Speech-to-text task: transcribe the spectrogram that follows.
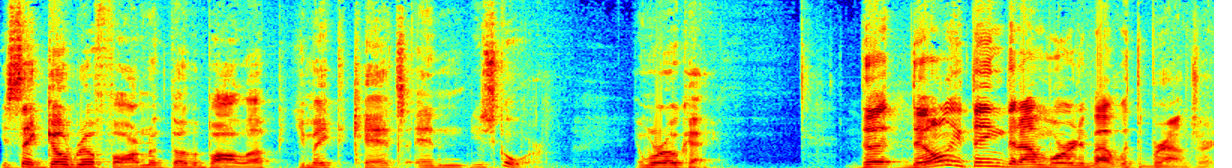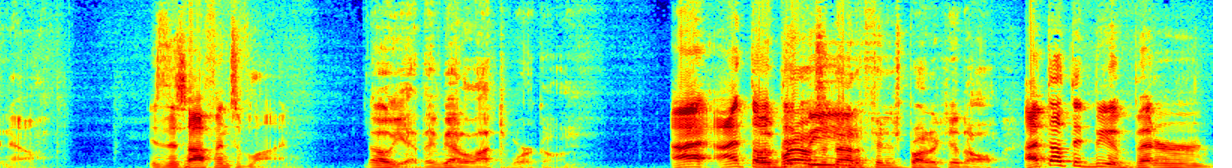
You say, "Go real far." I'm gonna throw the ball up. You make the catch, and you score, and we're okay. The the only thing that I'm worried about with the Browns right now is this offensive line. Oh yeah, they've got a lot to work on. I I The thought Browns they'd are not a finished product at all. I thought they'd be a better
